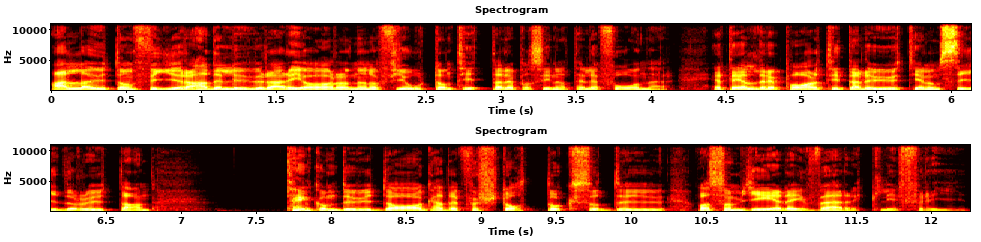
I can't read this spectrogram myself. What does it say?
Alla utom fyra hade lurar i öronen och 14 tittade på sina telefoner. Ett äldre par tittade ut genom sidorutan. Tänk om du idag hade förstått också du vad som ger dig verklig frid.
